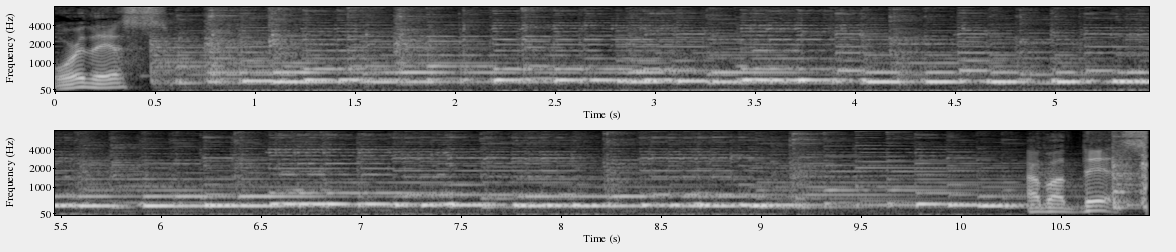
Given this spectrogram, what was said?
Or this. How about this?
